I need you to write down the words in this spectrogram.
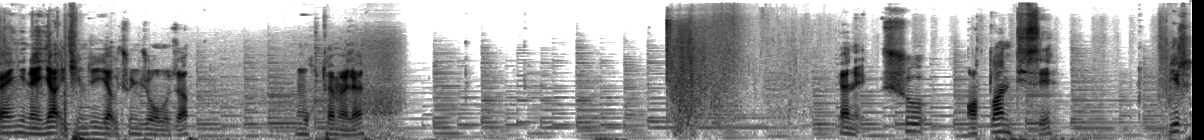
ben yine ya ikinci ya üçüncü olacağım. Muhtemelen. Yani şu Atlantis'i bir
